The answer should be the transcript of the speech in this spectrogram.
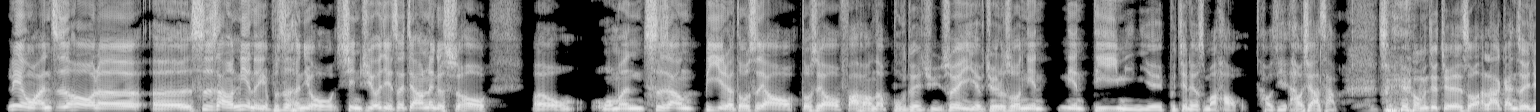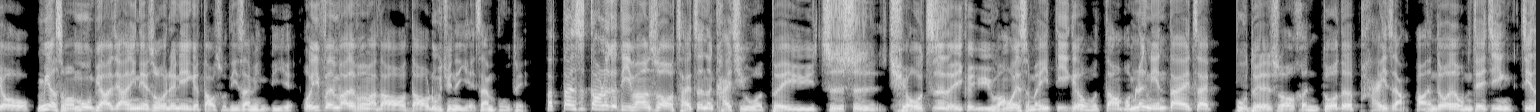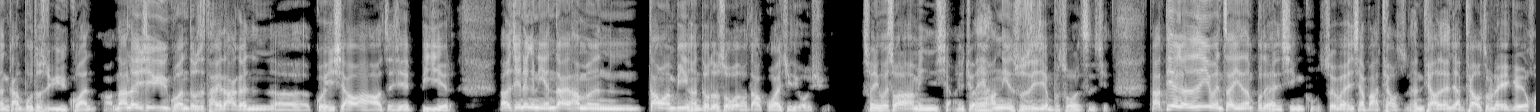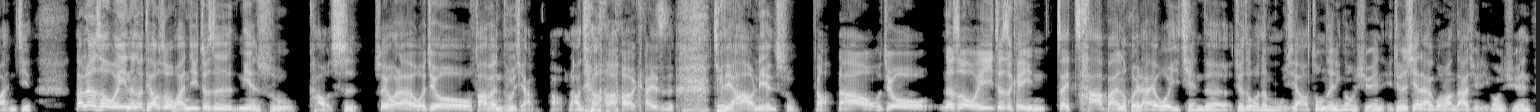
念完之后呢，呃，事实上念的也不是很有兴趣，而且再加上那个时候呃，我们事实上毕业了都是要都是要发放到部队去，所以也觉得说念念第一名也不见得有什么好好结好下场，所以我们就觉得说，那干脆就没有什么目标这样一念，说我就念一个倒数第三名毕业。我一分发就分发到到陆军的野战部队。那但是到那个地方的时候，才真的开启我对于知识求知的一个欲望。为什么？因为第一个，我到我们那个年代在。部队的时候，很多的排长啊，很多人我们这些基层干部都是狱官啊，那那些狱官都是台大跟呃贵校啊这些毕业的，而且那个年代他们当完兵，很多都说我有到国外去留学。所以你会受到他们影响，就觉得哎，好念书是一件不错的事情。然后第二个是因为在野战部队很辛苦，所以我很想把它跳出，很跳，很想跳出那一个环境。那那时候唯一能够跳出的环境就是念书考试，所以后来我就发愤图强，好，然后就开始决定好好念书，好，然后我就那时候唯一就是可以再插班回来我以前的，就是我的母校中正理工学院，也就是现在的国防大学理工学院。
